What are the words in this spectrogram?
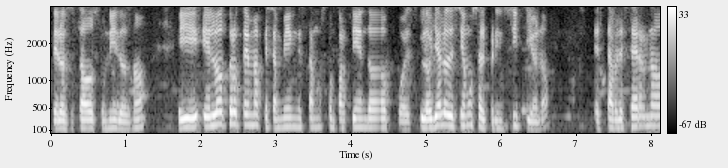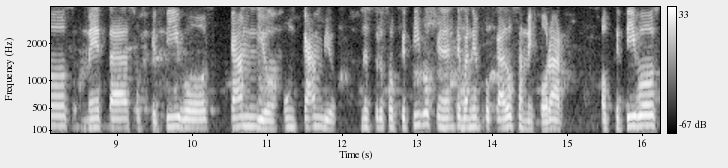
de los Estados Unidos, ¿no? Y el otro tema que también estamos compartiendo, pues lo ya lo decíamos al principio, ¿no? Establecernos metas, objetivos, cambio, un cambio. Nuestros objetivos generalmente van enfocados a mejorar. Objetivos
